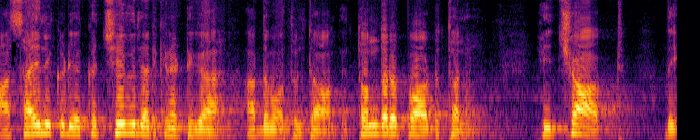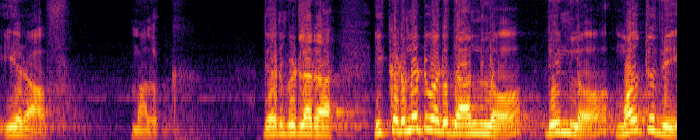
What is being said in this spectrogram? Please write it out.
ఆ సైనికుడి యొక్క చెవి నరికినట్టుగా అర్థమవుతుంటా ఉంది. తొందరపాటుతనం. He chopped the ear of Malchus దేవుని బిడ్డారా ఇక్కడ ఉన్నటువంటి దానిలో దీనిలో మొదటిది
